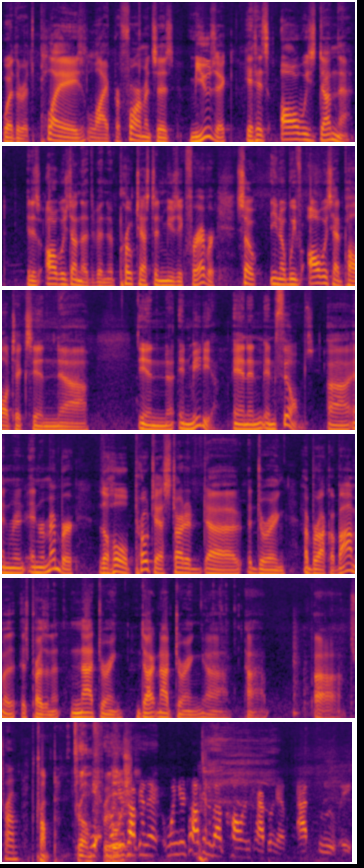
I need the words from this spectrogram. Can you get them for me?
whether it's plays live performances music it has always done that It has always done that. There's been a protest in music forever. So you know we've always had politics in uh, in in media and in, in films. Uh, and re- and remember, the whole protest started uh, during Barack Obama as president, not during not during uh, uh, Trump. Trump. Trump's Yeah, when you're president. talking when you're talking about Colin Kaepernick, absolutely.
